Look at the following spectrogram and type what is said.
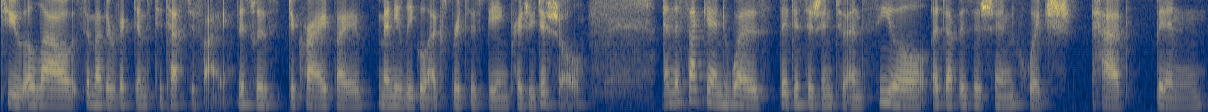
to allow some other victims to testify. This was decried by many legal experts as being prejudicial. And the second was the decision to unseal a deposition which had been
